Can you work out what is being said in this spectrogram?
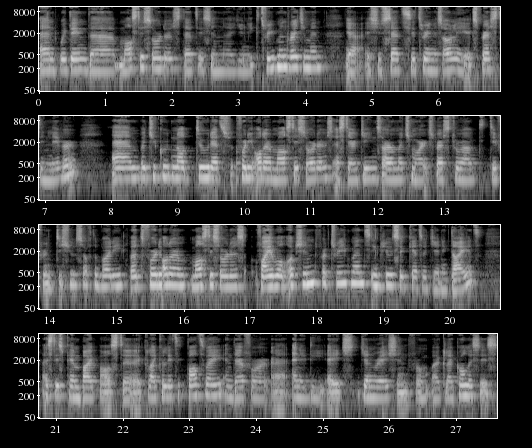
And within the MAS disorders, that is in a unique treatment regimen. Yeah, as you said, citrin is only expressed in liver. Um, but you could not do that for the other MAS disorders as their genes are much more expressed throughout different tissues of the body. But for the other MAS disorders, viable option for treatment includes a ketogenic diet as this can bypass the glycolytic pathway and therefore uh, NADH generation from uh, glycolysis,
